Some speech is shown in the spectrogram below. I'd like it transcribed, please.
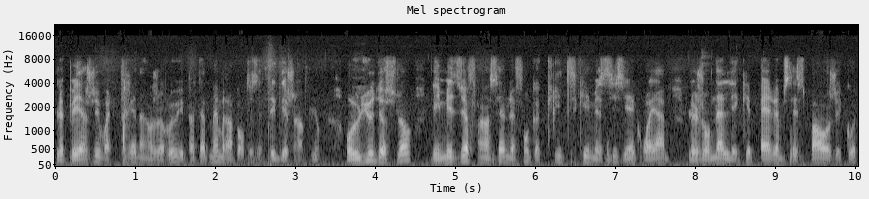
le PSG va être très dangereux et peut-être même remporter cette Ligue des Champions. Au lieu de cela, les médias français ne font que critiquer Messi. C'est incroyable. Le journal L'équipe, RMC Sport, j'écoute.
